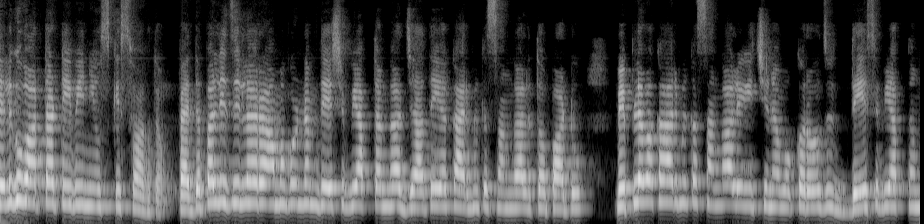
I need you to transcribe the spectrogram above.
తెలుగు వార్తా టీవీ న్యూస్కి స్వాగతం. పెద్దపల్లి జిల్లా రామగుండం దేశవ్యాప్తంగా జాతీయ కార్మిక సంఘాలతో పాటు విప్లవ కార్మిక సంఘాలు ఇచ్చిన ఒకరోజు దేశవ్యాప్తం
